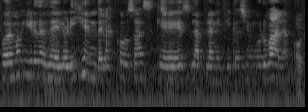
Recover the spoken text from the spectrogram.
podemos ir desde el origen de las cosas, que Sí. es la planificación urbana. Ok,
